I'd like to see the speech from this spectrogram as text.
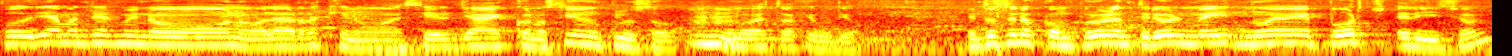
podría mantenerme, no, no, la verdad es que no, es decir, ya es conocido incluso, uno de estos ejecutivos. Entonces nos compró el anterior Mate 9 Porsche Edition,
